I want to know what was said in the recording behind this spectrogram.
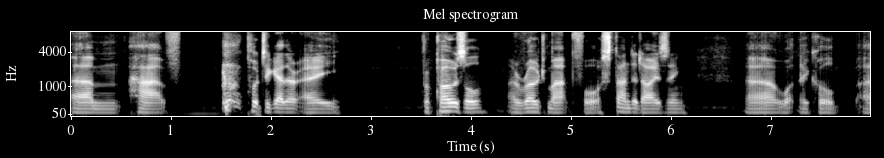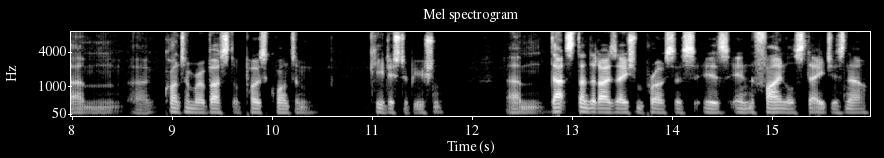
um, have put together a proposal, a roadmap for standardizing uh, what they call um, uh, quantum robust or post quantum key distribution. Um, that standardization process is in the final stages now.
